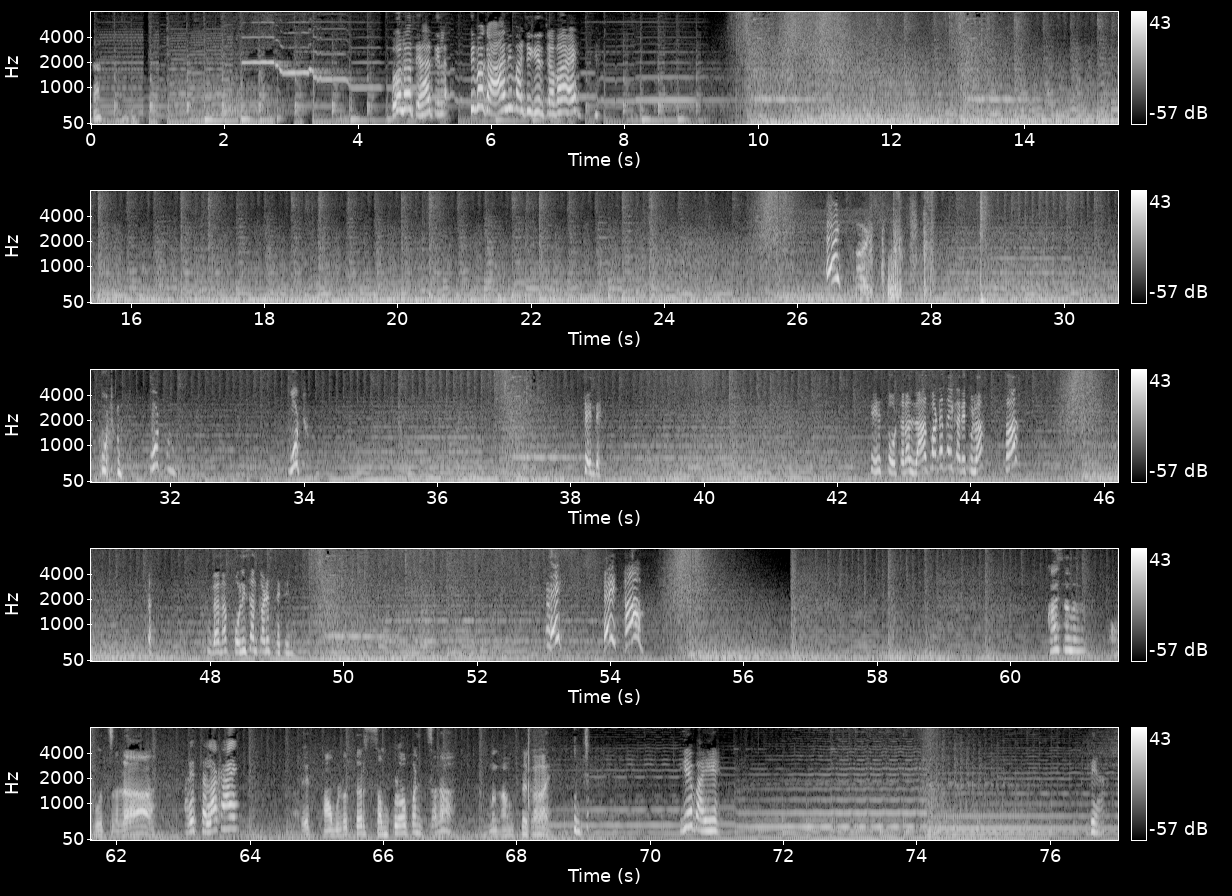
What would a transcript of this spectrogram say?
हा तिला. ती बघा आली माझी गिरजा बाय चोरताना लाज वाटत नाही का रे तुला? हा? तुला ना पोलिसांकडेच नेते काय झालं? अहो चला. अरे चला काय? अरे थांबलो तर संपलो पण चला. मग आमचं काय? ये बाई द्या.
